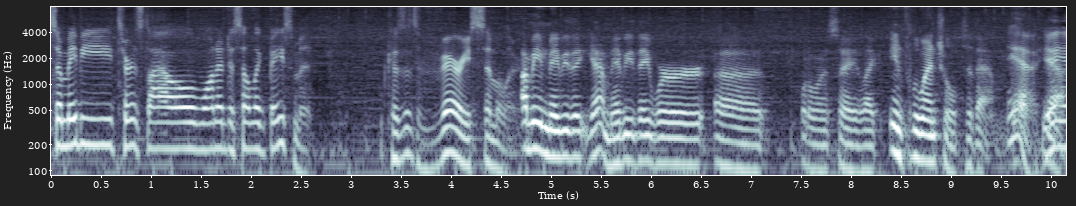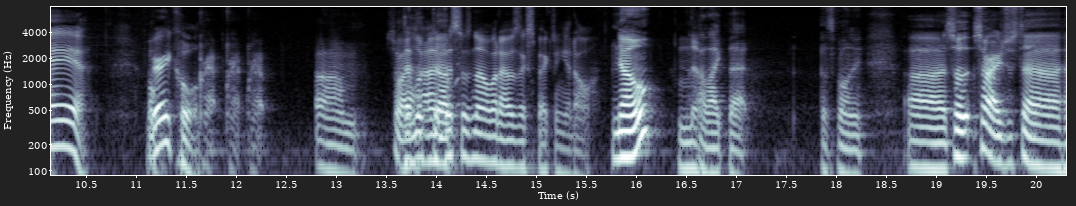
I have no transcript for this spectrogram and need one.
So maybe Turnstile wanted to sound like Basement because it's very similar. I mean, maybe they. Yeah, maybe they were. Uh, what do I want to say? Like influential to them. yeah, yeah, yeah. yeah, yeah. Oh, Very cool. Crap, crap, crap. Um. So I looked uh, up. This was not what I was expecting at all. No? No. I like that. That's funny. Uh, so sorry, just uh,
